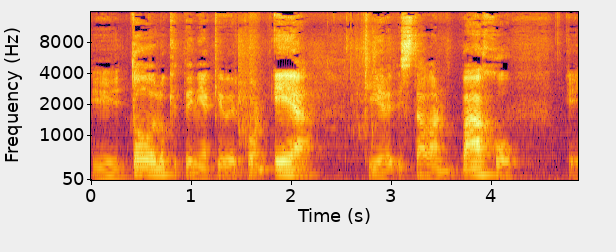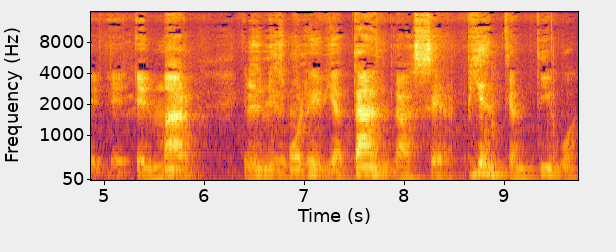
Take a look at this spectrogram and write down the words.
eh, todo lo que tenía que ver con Ea, que estaban bajo eh, eh, el mar, el mismo Leviatán, la serpiente antigua,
